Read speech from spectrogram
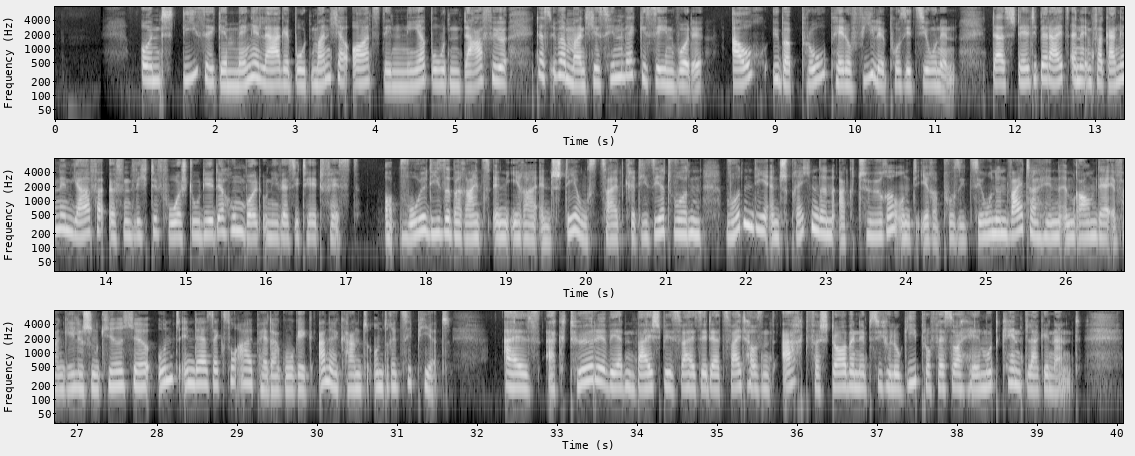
Und diese Gemengelage bot mancherorts den Nährboden dafür, dass über manches hinweggesehen wurde, auch über pro-pädophile Positionen. Das stellte bereits eine im vergangenen Jahr veröffentlichte Vorstudie der Humboldt-Universität fest. Obwohl diese bereits in ihrer Entstehungszeit kritisiert wurden, wurden die entsprechenden Akteure und ihre Positionen weiterhin im Raum der evangelischen Kirche und in der Sexualpädagogik anerkannt und rezipiert. Als Akteure werden beispielsweise der 2008 verstorbene Psychologieprofessor Helmut Kendler genannt.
